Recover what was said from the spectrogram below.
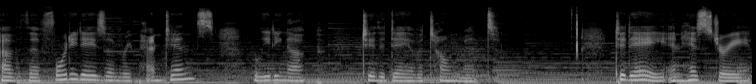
of the 40 days of repentance leading up to the Day of Atonement. Today in history,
